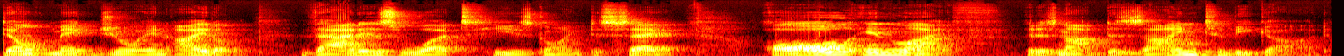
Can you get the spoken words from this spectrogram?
Don't make joy an idol. That is what he is going to say. All in life that is not designed to be God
